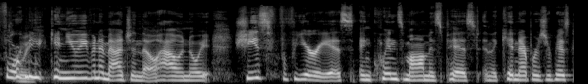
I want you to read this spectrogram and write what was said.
40. Can you even imagine though how annoyed she's furious and Quinn's mom is pissed and the kidnappers are pissed.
